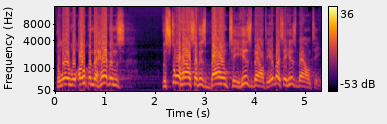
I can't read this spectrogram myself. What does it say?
The Lord will open the heavens, the storehouse of His bounty, His bounty. Everybody say His bounty.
